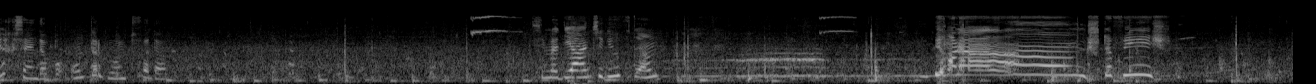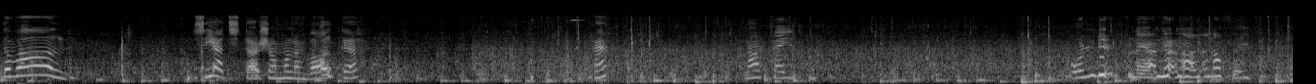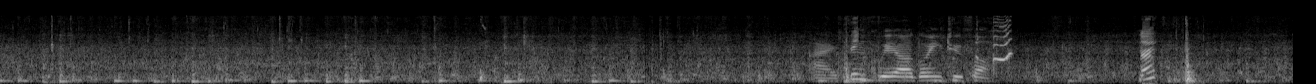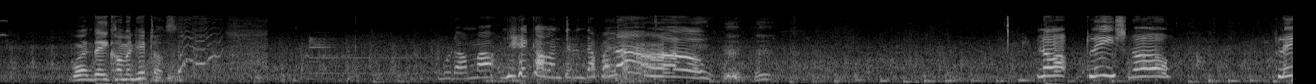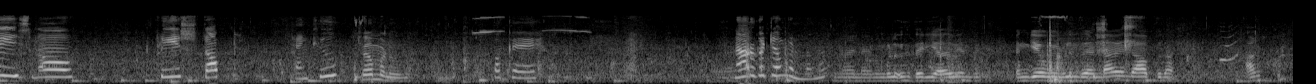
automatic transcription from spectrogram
Ich sehe den Untergrund von da. Sind wir die Einzigen auf dem? Ich habe Angst, der Fisch. Der Wal. Sie hat da schon mal einen Wal gegeben. Hä? Nein, fehlt. Und ich lerne alle noch fehlt. I think we are going too far. No? Won't they come and hit us? உங்களோட அம்மா லேக்கா வந்திருந்தா பல No, please, no. Please, no. Please stop. Thank you. Turn பண்ணுங்க Okay. நான் ஒரு கட்டம் பண்ணுங்க நான் நான் உங்களுக்கு தெரியாது வந்து எங்கேயோ போய் விழுந்தேன்டா இந்த ஆப்பு தான் angucken.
